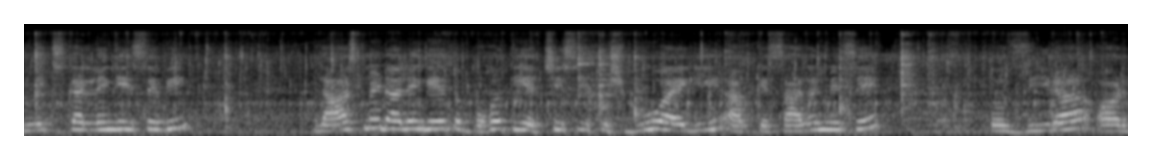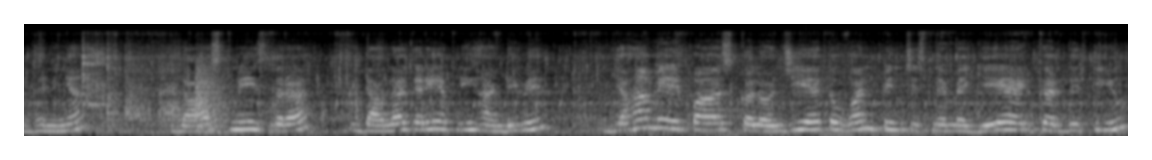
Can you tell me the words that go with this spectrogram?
मिक्स कर लेंगे इसे भी। लास्ट में डालेंगे तो बहुत ही अच्छी सी खुशबू आएगी आपके सालन में से। तो ज़ीरा और धनिया लास्ट में इस तरह डाला करें अपनी हांडी में। यहाँ मेरे पास कलौजी है तो वन पिंच इसमें मैं ये ऐड कर देती हूँ।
